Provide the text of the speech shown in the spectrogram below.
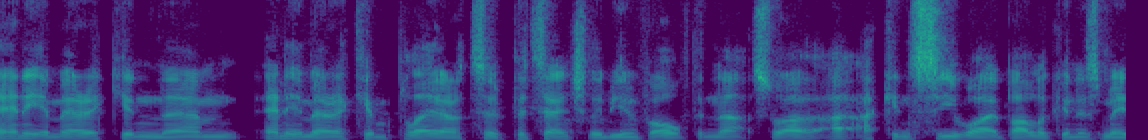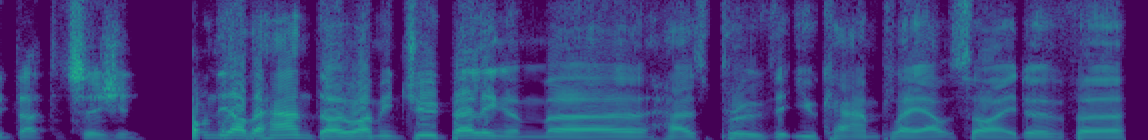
any American um, any American player to potentially be involved in that. So I, I can see why Balogun has made that decision. On the other hand, though, I mean Jude Bellingham uh, has proved that you can play outside of uh,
